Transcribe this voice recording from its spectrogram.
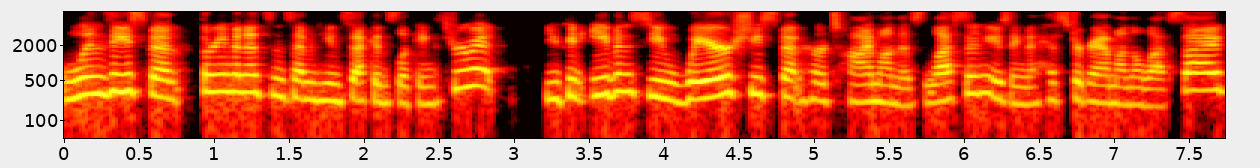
Lindsay spent three minutes and 17 seconds looking through it. You can even see where she spent her time on this lesson using the histogram on the left side.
